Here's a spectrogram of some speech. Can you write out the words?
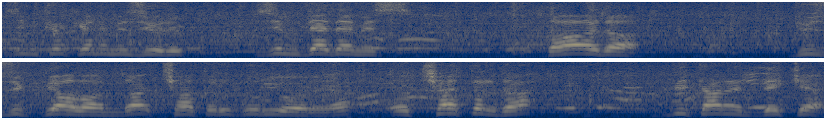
Bizim kökenimiz yörük. Bizim dedemiz dağda düzlük bir alanda çatır kuruyor oraya. O çatırda bir tane deke,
